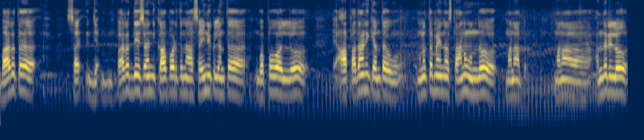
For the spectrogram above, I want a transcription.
భారత సై- జ- భారతదేశాన్ని కాపాడుతున్న ఆ సైనికులు ఎంత గొప్పవాళ్ళో ఆ పదానికి ఎంత ఉన్నతమైన స్థానం ఉందో మన మన అందరిలో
